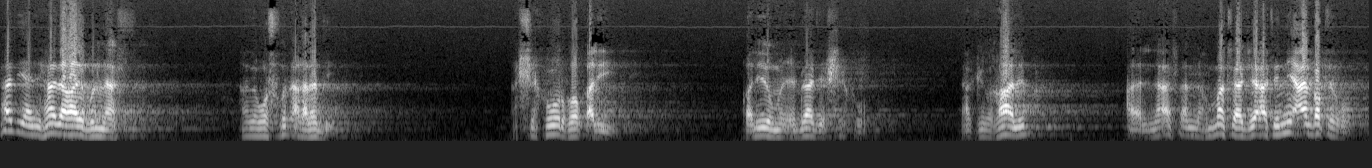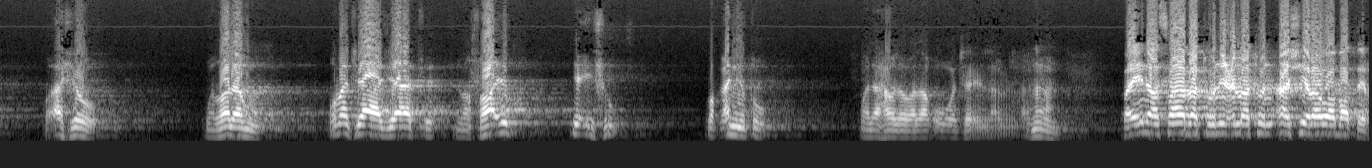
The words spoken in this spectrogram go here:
هذه يعني هذا غالب الناس. هذا وصف أغلبي. الشكور هو القليل قليل من عباده الشكور. لكن الغالب على الناس أنهم متى جاءت النعم بطروا وأشروا وظلموا ومتى جاءت المصائب يئسوا وقنطوا. ولا حول ولا قوة إلا بالله. نعم. فإن أصابته نعمة أشر وبطر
